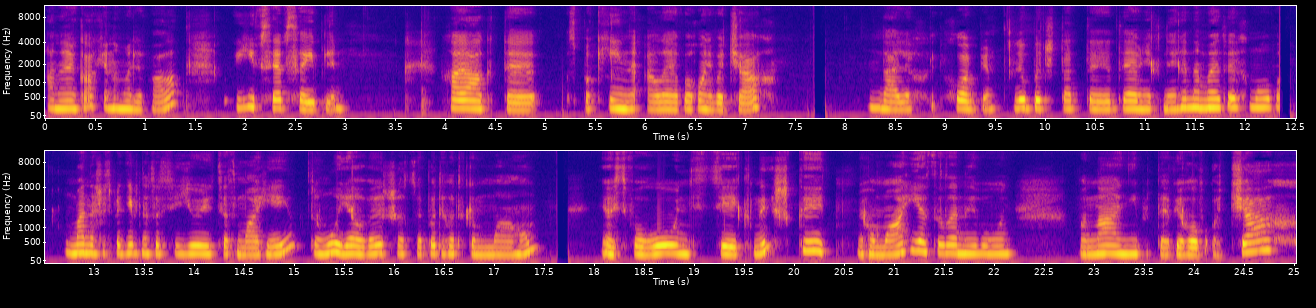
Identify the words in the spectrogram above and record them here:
а на руках я намалювала. І все в сріблі. Характер спокійний, але вогонь в очах. Далі хобі. Любить читати древні книги на мертвих мовах. У мене щось подібне асоціюється з магією, тому я вирішила зробити його таким магом. І ось вогонь з цієї книжки, його магія, зелений вогонь, вона нібито в його в очах.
